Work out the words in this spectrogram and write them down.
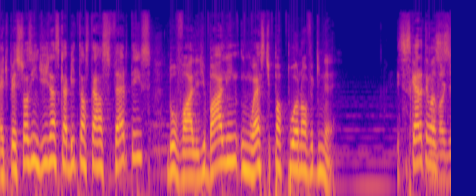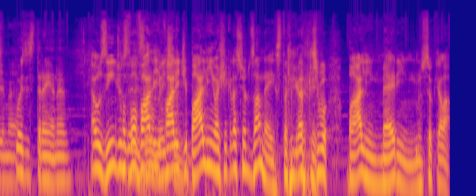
é de pessoas indígenas que habitam as terras férteis do Vale de Balin, em West Papua Nova Guiné. Esses caras têm umas coisas estranhas, né? É os índios. Eles vale, realmente- vale de Balin, eu achei que era Senhor dos Anéis, tá ligado? Que, tipo, Balin, Merin, não sei o que lá.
